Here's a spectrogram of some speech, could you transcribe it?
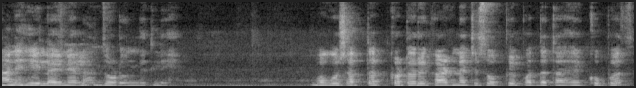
आणि ही लाईन याला जोडून घेतली. बघू शकतात कटोरी काढण्याची सोपी पद्धत आहे खूपच.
